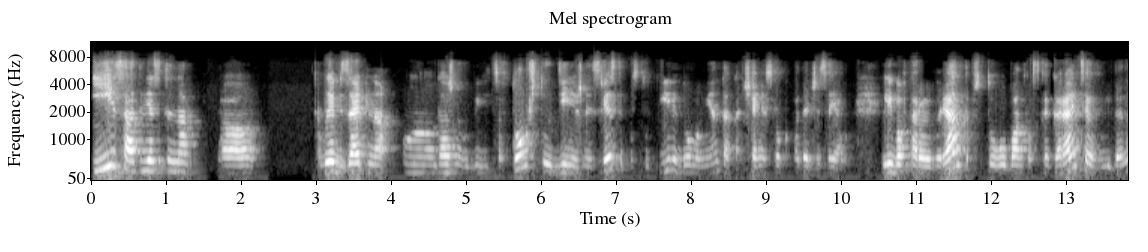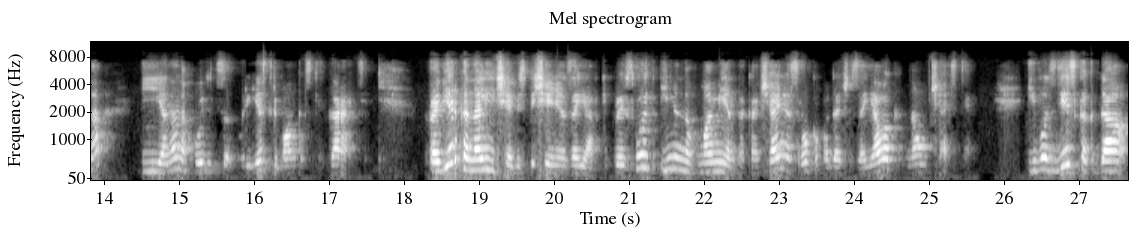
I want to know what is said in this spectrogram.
и, соответственно, а, вы обязательно Э, должны убедиться в том, что денежные средства поступили до момента окончания срока подачи заявок. Либо второй вариант, что банковская гарантия выдана, и она находится в реестре банковских гарантий. Проверка наличия обеспечения заявки происходит именно в момент окончания срока подачи заявок на участие. И вот здесь, когда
